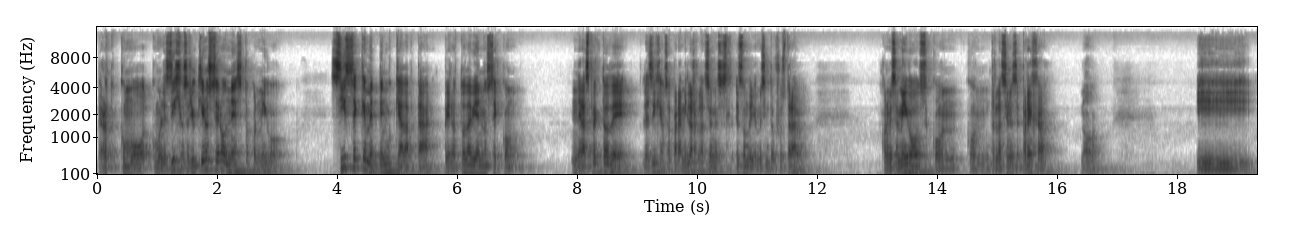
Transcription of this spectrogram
Pero como, como les dije, o sea, yo quiero ser honesto conmigo. Sí sé que me tengo que adaptar, pero todavía no sé cómo. En el aspecto de, les dije, o sea, para mí las relaciones es, donde yo me siento frustrado. Con mis amigos, con, con relaciones de pareja, ¿no? Y,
